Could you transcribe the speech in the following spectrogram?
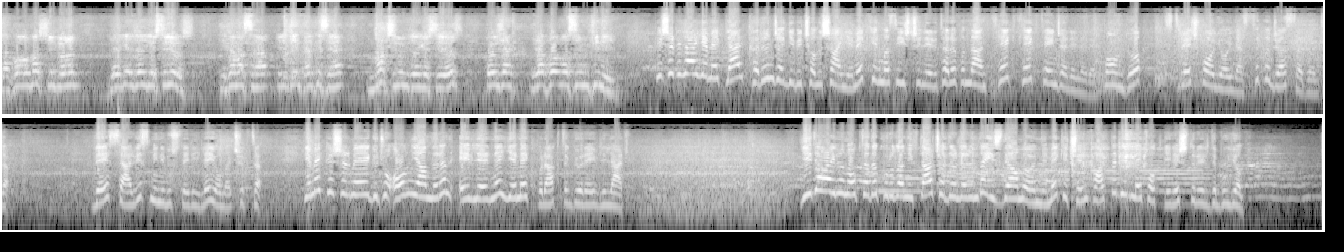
Yapı olmaz çünkü onun belge üzerine gösteriyoruz. Yıkamasına, bildiğin kalitesine maksimum üzerine gösteriyoruz. O yüzden yapı olması mümkün değil. Pişirilen yemekler karınca gibi çalışan yemek firması işçileri tarafından tek tek tencerelere kondu, streç folyoyla sıkıca sarıldı. Ve servis minibüsleriyle yola çıktı. Yemek pişirmeye gücü olmayanların evlerine yemek bıraktı görevliler. 7 ayrı noktada kurulan iftar çadırlarında izdihamı önlemek için farklı bir metot geliştirildi bu yıl.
